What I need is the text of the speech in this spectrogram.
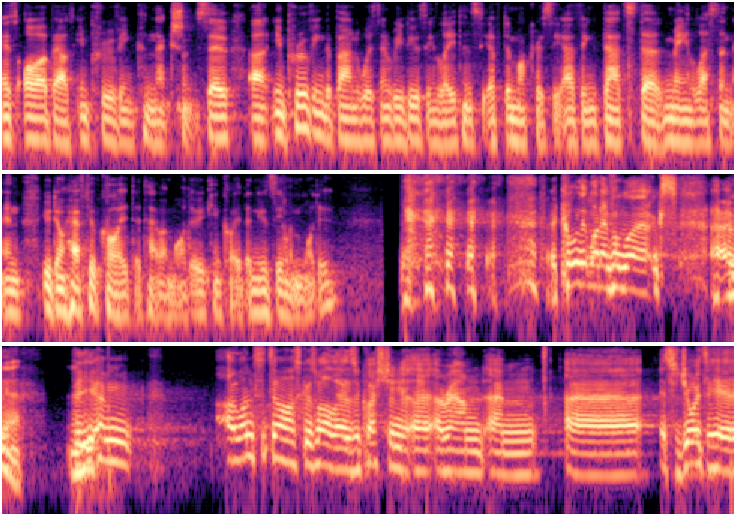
It's all about improving connection. So uh, improving the bandwidth and reducing latency of democracy, I think that's the main lesson. And you don't have to call it the Taiwan model. You can call it the New Zealand model. Call it whatever works. Um, yeah. Mm-hmm. The, um, I wanted to ask as well. There's a question uh, around. Um, uh, it's a joy to hear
